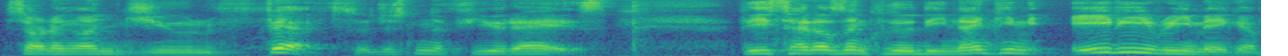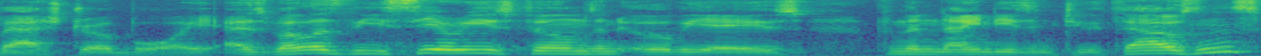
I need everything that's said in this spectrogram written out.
starting on June 5th, so just in a few days. These titles include the 1980 remake of Astro Boy, as well as the series, films, and OVAs from the 90s and 2000s.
